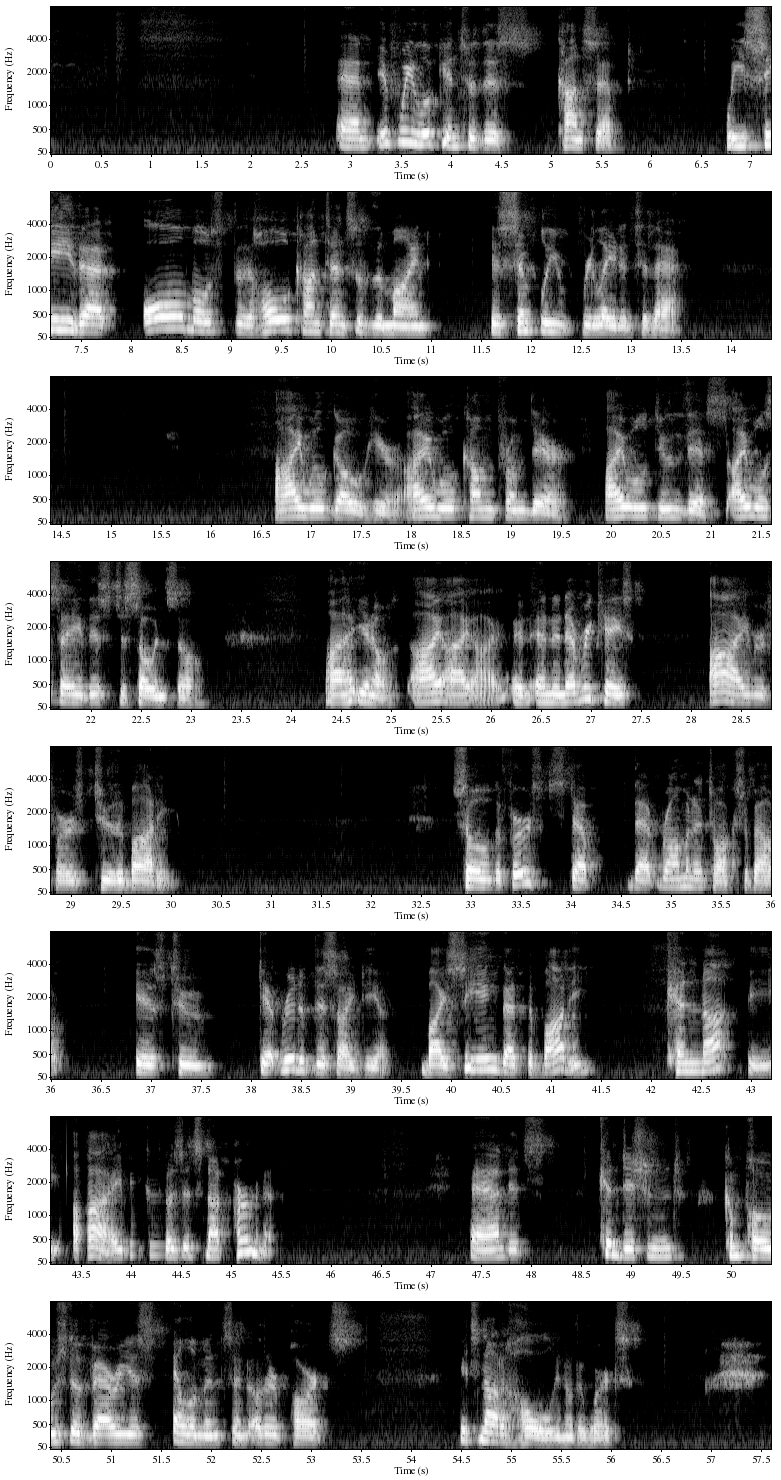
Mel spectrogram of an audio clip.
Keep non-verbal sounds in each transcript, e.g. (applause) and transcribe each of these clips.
And if we look into this concept, we see that almost the whole contents of the mind is simply related to that. I will go here. I will come from there. I will do this. I will say this to so and so. You know, I, I, I. And, and in every case, I refers to the body. So the first step that Ramana talks about is to get rid of this idea by seeing that the body cannot be I because it's not permanent. And it's conditioned, composed of various elements and other parts. It's not a whole, in other words.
